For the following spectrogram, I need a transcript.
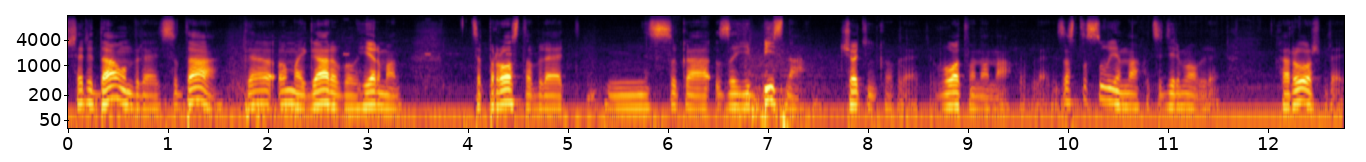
Шеридаун, блядь, сюда. Га- О май гарбл, Герман. Це просто, блядь, м, сука, заєбісь нахуй. Чотенько, блядь. Вот воно нахуй, блядь. Застосуємо нахуй це дерьмо, блядь. Хорош, блядь.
